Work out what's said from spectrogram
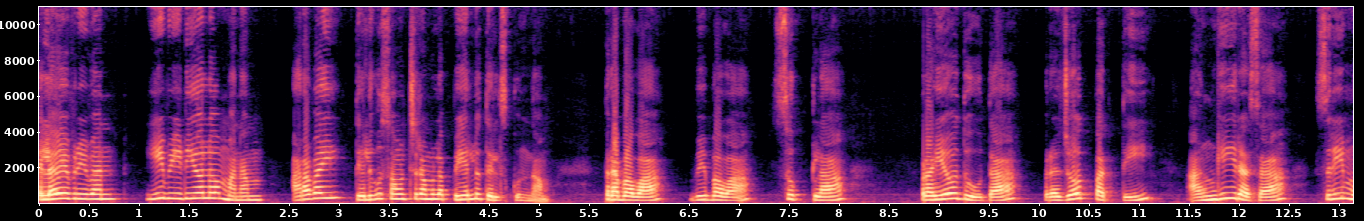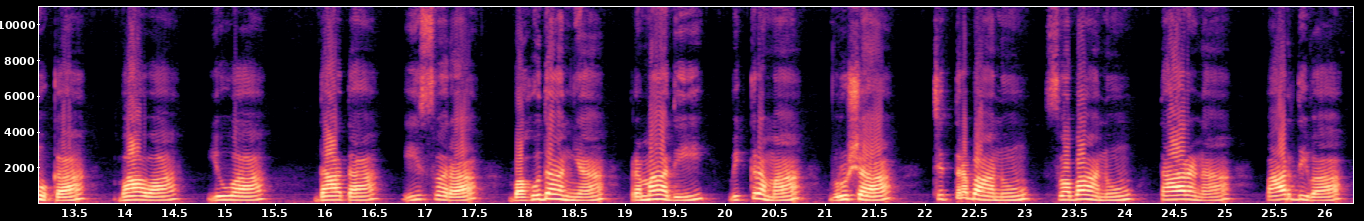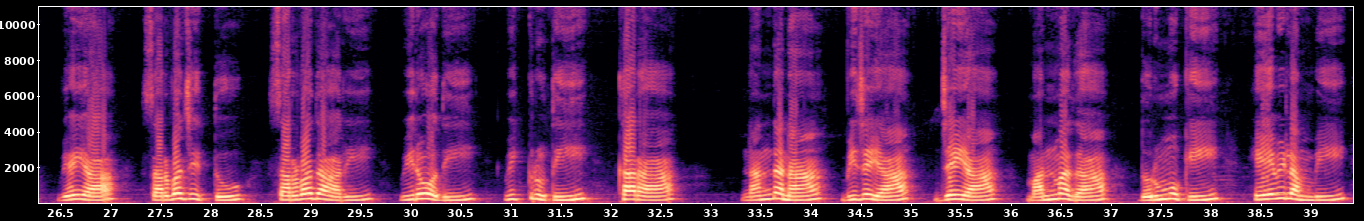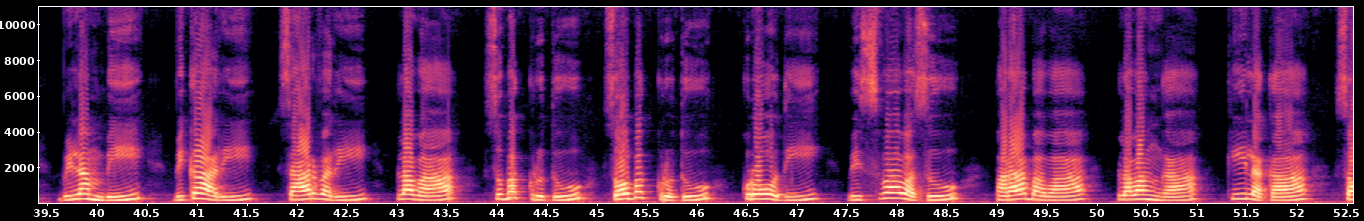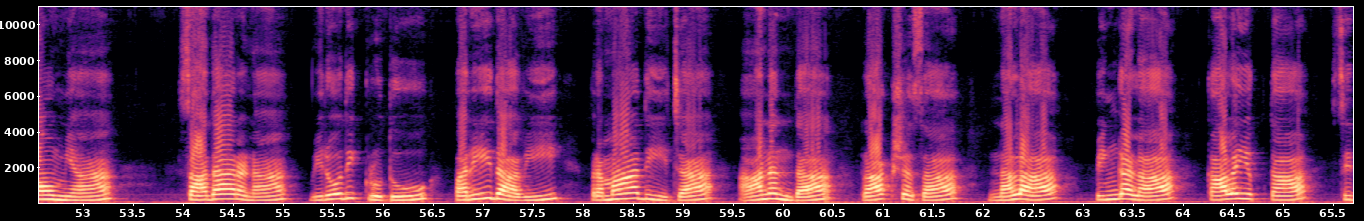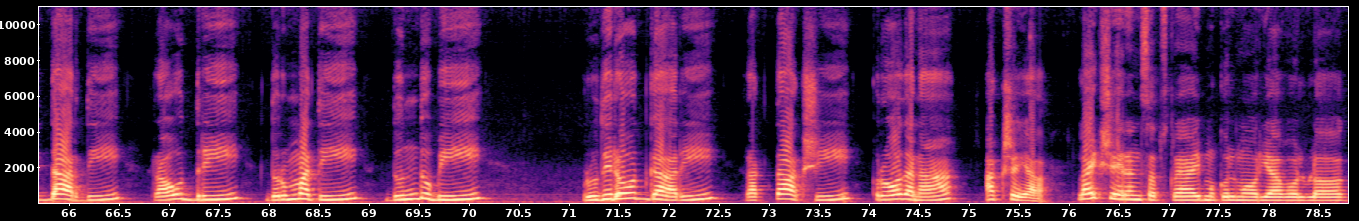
Hello everyone ఈ వీడియోలో మనం అరవై తెలుగు సంవత్సరముల పేర్లు తెలుసుకుందాం. ప్రభవ విభవ శుక్ల ప్రయోదూత ప్రజోత్పత్తి అంగీరస శ్రీముఖ భావ యువ దాత ఈశ్వర బహుధాన్య ప్రమాది విక్రమ వృష చిత్రభాను స్వభాను తారణ పార్థివ వ్యయ సర్వజిత్తు సర్వదారి విరోధి వికృతి కర నందన విజయ జయ మన్మద దుర్ముఖి హేవిలంబి విళంబి వికారి సార్వరి ప్లవ శుభకృతు శోభకృతు క్రోధి విశ్వావసు పరాభవ ప్లవంగ కీలక సౌమ్య సాధారణ విరోధికృతు పరీదావి ప్రమాదీచ ఆనంద రాక్షస నల పింగళ కాలయుక్త సిద్ధార్థి రౌద్రి దుర్మతి దుందుబి రుధిరోద్గారి రక్తాక్షి క్రోధన అక్షయ. Like share and subscribe. Mukul Maurya vlog.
